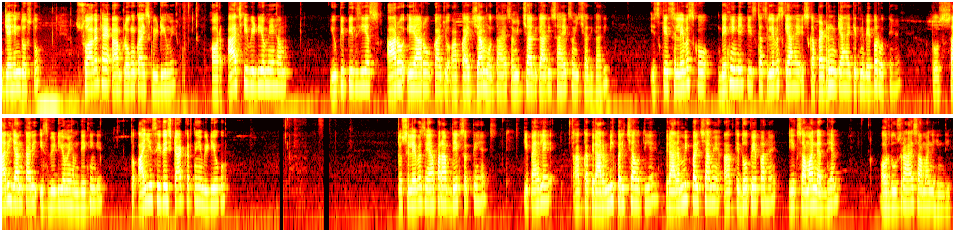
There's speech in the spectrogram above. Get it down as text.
जय हिंद दोस्तों। स्वागत है आप लोगों का इस वीडियो में। और आज की वीडियो में हम U P P C S R O A R O का जो आपका एग्ज़ाम होता है, समीक्षा अधिकारी, सहायक समीक्षा अधिकारी, इसके सिलेबस को देखेंगे कि इसका सिलेबस क्या है, इसका पैटर्न क्या है, कितने पेपर होते हैं। तो सारी जानकारी इस वीडियो में हम देखेंगे। तो आइए सीधे स्टार्ट करते हैं वीडियो को। तो सिलेबस यहाँ पर आप देख सकते हैं। कि पहले आपका प्रारंभिक परीक्षा होती है। प्रारंभिक परीक्षा में आपके दो पेपर हैं, एक सामान्य अध्ययन और दूसरा है सामान्य हिंदी।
